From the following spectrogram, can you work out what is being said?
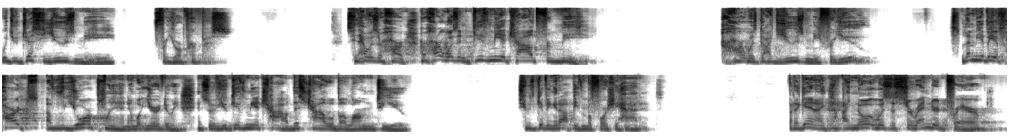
would you just use me for your purpose? See, that was her heart. Her heart wasn't give me a child for me. Her heart was, God, use me for you. Let me be a part of your plan and what you're doing. And so if you give me a child, this child will belong to you. She was giving it up even before she had it. But again, I, I know it was a surrendered prayer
